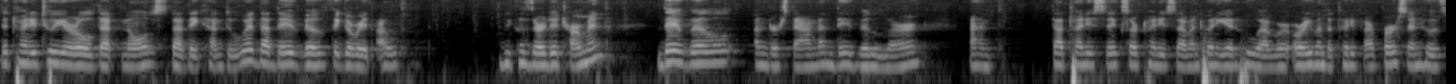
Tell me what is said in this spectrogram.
the 22 year old that knows that they can do it, that they will figure it out because they're determined, they will understand and they will learn. And that 26 or 27, 28, whoever, or even the 35 person who's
